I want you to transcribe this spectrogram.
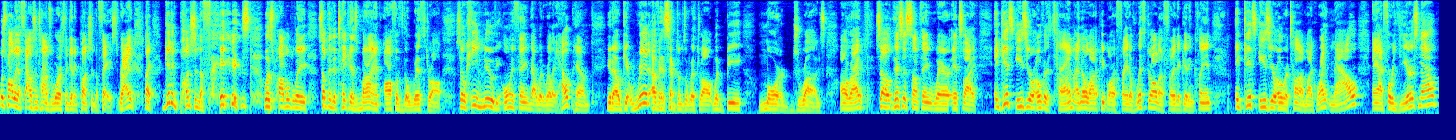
was probably a thousand times worse than getting punched in the face, right? Like, getting punched in the face was probably something to take his mind off of the withdrawal. So he knew the only thing that would really help him, you know, get rid of his symptoms of withdrawal would be more drugs, all right? So this is something where it's like, it gets easier over the time. I know a lot of people are afraid of withdrawal and afraid of getting clean it gets easier over time. Like right now, and for years now,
